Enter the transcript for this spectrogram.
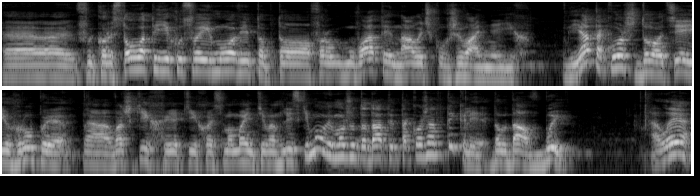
Е, використовувати їх у своїй мові, тобто формувати навичку вживання їх. Я також до цієї групи е, важких якихось моментів в англійській мові можу додати також артиклі, додав би. Але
